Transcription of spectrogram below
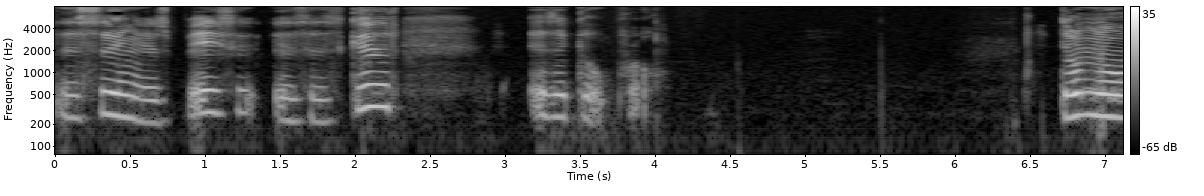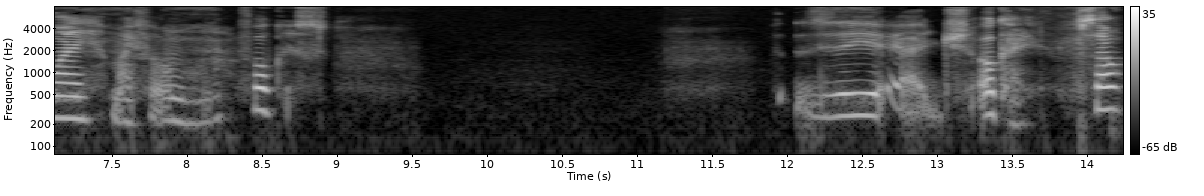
This thing is basic is as good as a GoPro. Don't know why my phone won't focus. The edge. Okay, so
